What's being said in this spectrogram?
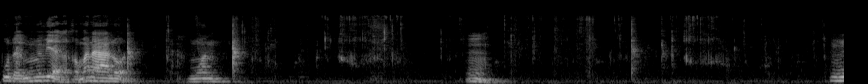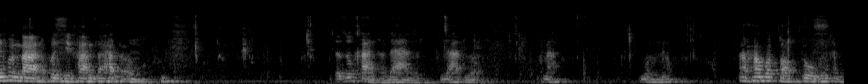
พูดเลยมันไม่เบียกกับเขามาดาโหลดมวน อืมมีคนด่าคนสิคานด่าเราแล้วสุขานเขาดานดาดโหลดนะมวนเนาะถ้าเขาบ่ตอบโต้เพิ่นทำ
